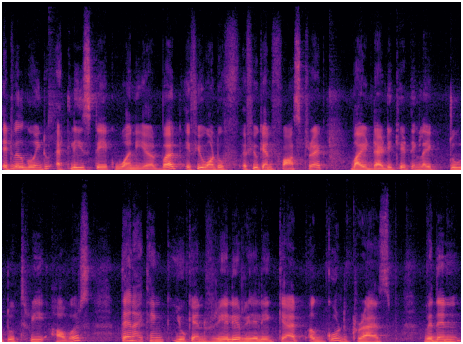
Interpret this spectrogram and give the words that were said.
it will going to at least take one year. But if you want to, if you can fast track by dedicating like two to three hours, then I think you can really, really get a good grasp within,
